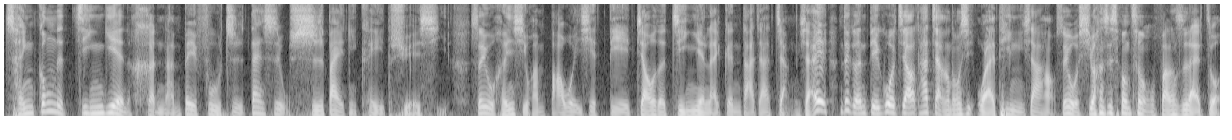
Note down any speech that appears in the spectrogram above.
成功的经验很难被复制，但是失败你可以学习。所以我很喜欢把我一些叠交的经验来跟大家讲一下。哎，那个人叠过交，他讲的东西我来听一下哈。所以我希望是用这种方式来做。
